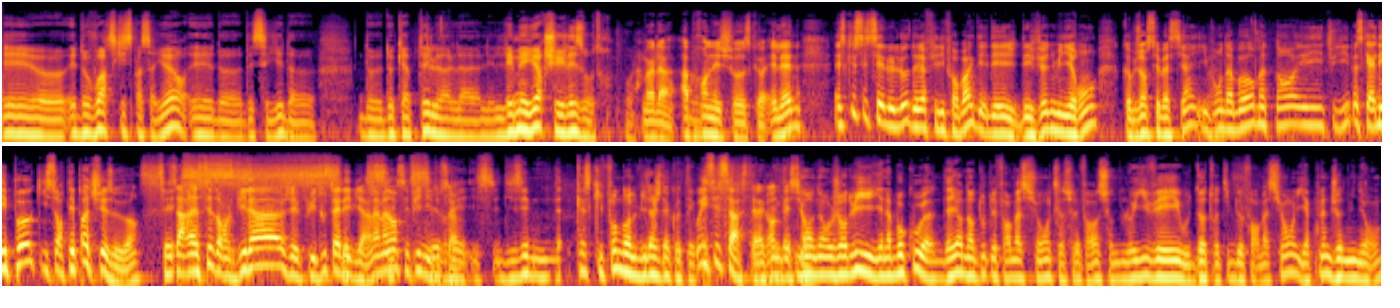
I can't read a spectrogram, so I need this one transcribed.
et, euh, et de voir ce qui se passe ailleurs et de- d'essayer de, de, de capter le- la- les- meilleurs chez les autres. Voilà. Voilà, apprendre les choses. Quoi. Hélène, est-ce que c'est le lot d'ailleurs, Philippe Forbach, des, des- des jeunes minérons comme Jean-Sébastien Ils vont d'abord maintenant étudier? Parce qu'à l'époque, ils sortaient pas de chez eux. hein. Ça restait dans le village et puis tout allait bien. Là maintenant, c'est fini tout vrai. Ils se disaient, qu'est-ce qu'ils font dans le village d'à côté ça. quoi? Oui, c'est ça, c'était la grande question. Non, non, aujourd'hui, il y en a beaucoup. hein. D'ailleurs, dans toutes les formations, que ce soit les formations de l'OIV ou d'autres types de formations, il y a plein de jeunes minérons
